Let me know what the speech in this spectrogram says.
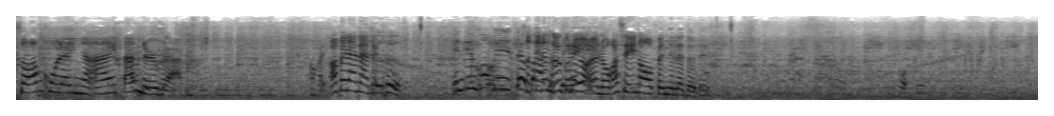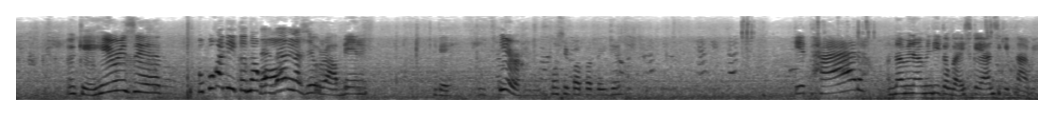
So, ang kulay niya ay Thunder Black. Okay, open na natin. Hindi ko kita So, tinanggal ko na yung ano, kasi ino-open nila doon eh. Okay, here is it. Upo ka dito na ko. Dadan na si Robin. Okay. Here. Kung si Papa Tay dyan. It had, ang dami namin dito guys, kaya ang sikip namin.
